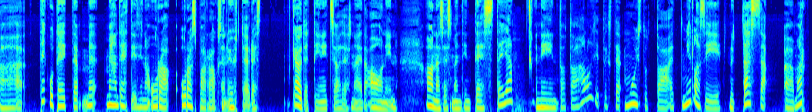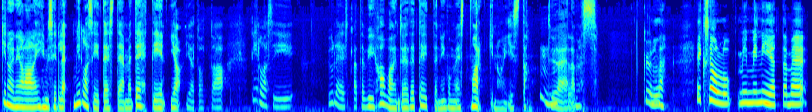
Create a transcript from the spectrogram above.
ää, te kun teitte, me, mehän tehtiin siinä ura, urasparrauksen yhteydessä, käytettiin itse asiassa näitä AONin, AON Assessmentin testejä, niin tota, haluaisitteko te muistuttaa, että millaisia nyt tässä ää, markkinoinnin alalla ihmisille, millaisia testejä me tehtiin ja, ja tota, millaisia yleispäteviä havaintoja te teitte niin kuin meistä markkinoijista mm. työelämässä? Kyllä. Eikö se ollut, Mimmi, niin, että me,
